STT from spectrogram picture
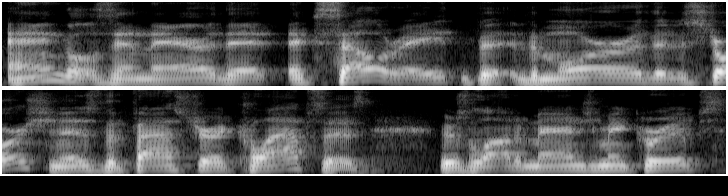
angles in there that accelerate. The, the more the distortion is, the faster it collapses. There's a lot of management groups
